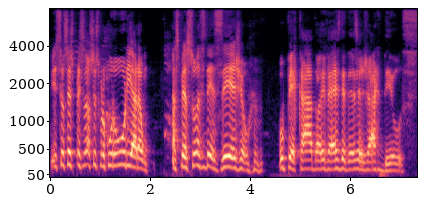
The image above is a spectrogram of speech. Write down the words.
E se vocês precisarem, vocês procuram Uri e Arão. As pessoas desejam o pecado ao invés de desejar Deus.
